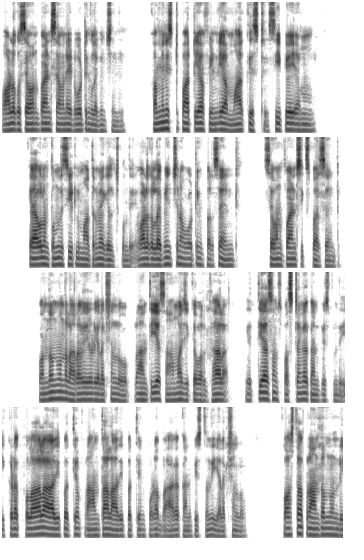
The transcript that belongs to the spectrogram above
వాళ్ళకు seven point seven eight voting లభించింది. Communist Party of India Marxist CPIM కేవలం తొమ్మిది సీట్లు మాత్రమే గెలుచుకుంది. వాళ్ళకు లభించిన voting percent seven point six percent. పంతొమ్మిది వందల అరవై ఏడు ఎలక్షన్లో ప్రాంతీయ సామాజిక వర్గాల వ్యత్యాసం స్పష్టంగా కనిపిస్తుంది. ఇక్కడ కులాల ఆధిపత్యం ప్రాంతాల ఆధిపత్యం కూడా బాగా కనిపిస్తుంది ఎలక్షన్లో. కోస్తా ప్రాంతం నుండి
